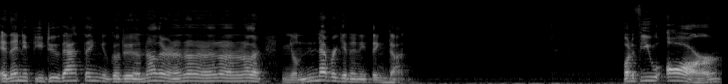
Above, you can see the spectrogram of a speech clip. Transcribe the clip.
And then if you do that thing, you'll go do another and another and another and another, and you'll never get anything done. But if you are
